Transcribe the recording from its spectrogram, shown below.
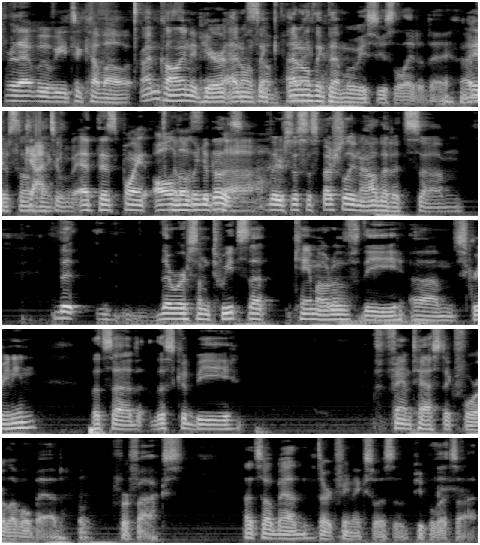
for that movie to come out. I'm calling it here. I don't some think. I don't point. think that movie sees the light of day. I It's just don't got think, to at this point. All I don't those. think it does. Ugh. There's just especially now that it's um, the there were some tweets that came out of the um, screening that said this could be Fantastic Four level bad for Fox. That's how bad Dark Phoenix was. The people that saw it.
